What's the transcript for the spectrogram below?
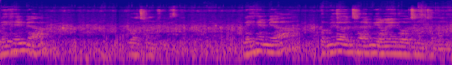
నెహేమ్యా వచనం చూపిస్తాను నెహేమ్యా తొమ్మిదో అధ్యాయం ఇరవై ఐదో వచనం చదవండి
